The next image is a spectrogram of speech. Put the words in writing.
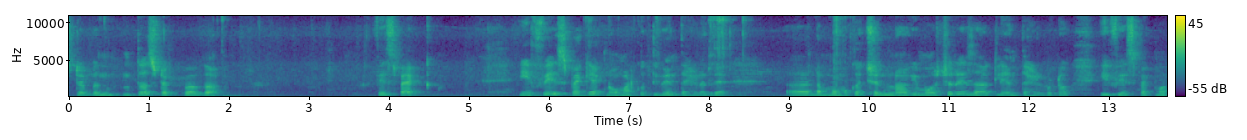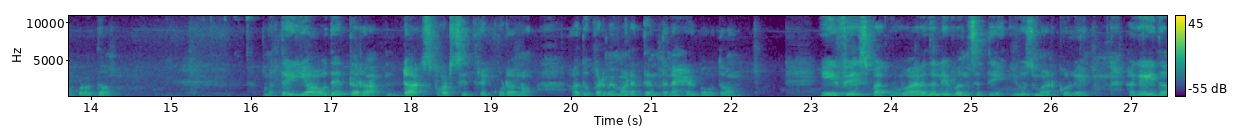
ಸ್ಟೆಪ್ ಅಂತ ಸ್ಟೆಪ್ ಆಗ ಫೇಸ್ ಪ್ಯಾಕ್ ಈ ಫೇಸ್ ಪ್ಯಾಕ್ ಯಾಕೆ ನಾವು ಮಾಡ್ಕೋತೀವಿ ಅಂತ ಹೇಳಿದ್ರೆ ನಮ್ಮ ಮುಖ ಚೆನ್ನಾಗಿ ಮಾಯ್ಶ್ಚರೈಸ್ ಆಗಲಿ ಅಂತ ಹೇಳಿಬಿಟ್ಟು ಈ ಫೇಸ್ ಪ್ಯಾಕ್ ಮಾಡ್ಕೊಳ್ಳೋದು. ಮತ್ತು ಯಾವುದೇ ಥರ ಡಾರ್ಕ್ ಸ್ಪಾಟ್ಸ್ ಇದ್ದರೆ ಕೂಡ ಅದು ಕಡಿಮೆ ಮಾಡುತ್ತೆ ಅಂತಲೇ ಹೇಳ್ಬೋದು ಈ ಫೇಸ್ ಪ್ಯಾಕ್ ವಾರದಲ್ಲಿ ಒಂದು ಸತಿ ಯೂಸ್ ಮಾಡ್ಕೊಳ್ಳಿ. ಹಾಗೆ ಇದು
